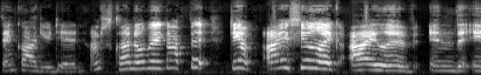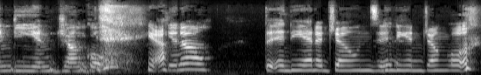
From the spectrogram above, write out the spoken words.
Thank God you did. I'm just glad nobody got bit. Damn, I feel like I live in the Indian jungle. yeah, you know? the Indiana Jones Indian jungle.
